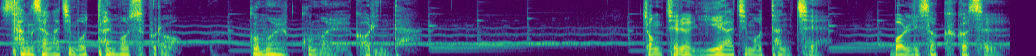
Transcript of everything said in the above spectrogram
상상하지 못할 모습으로 꾸물꾸물 거린다. 정체를 이해하지 못한 채 멀리서 그것을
